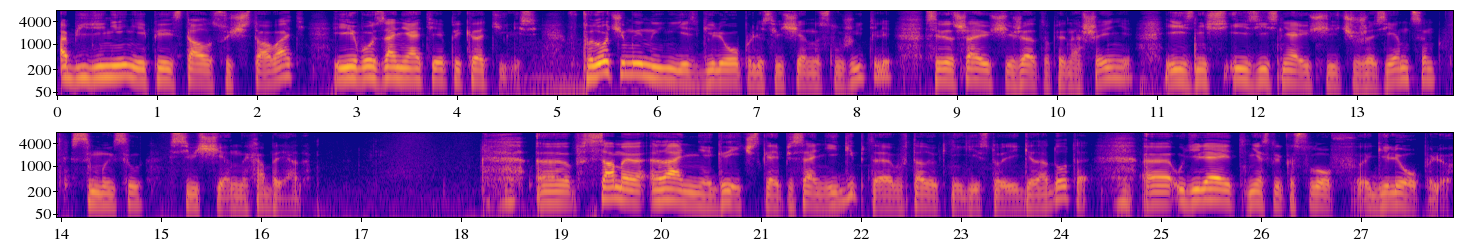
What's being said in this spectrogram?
объединение перестало существовать, и его занятия прекратились. Впрочем, и ныне есть в Гелиополе священнослужители, совершающие жертвоприношения и изъясняющие чужеземцам смысл священных обрядов. Э, в самое раннее греческое описание Египта во второй книге истории Геродота э, уделяет несколько слов Гелиополю.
